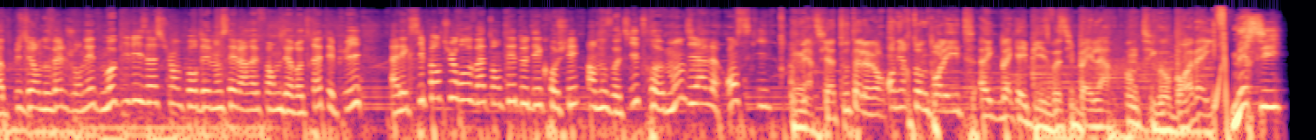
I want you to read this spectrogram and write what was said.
À plusieurs nouvelles journées de mobilisation pour dénoncer la réforme des retraites. Et puis, Alexis Pinturo va tenter de décrocher un nouveau titre mondial en ski. Merci à tout à l'heure. On y retourne pour les hits avec Black Eyed Peas. Voici Bailar Contigo. Bon réveil. Merci,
